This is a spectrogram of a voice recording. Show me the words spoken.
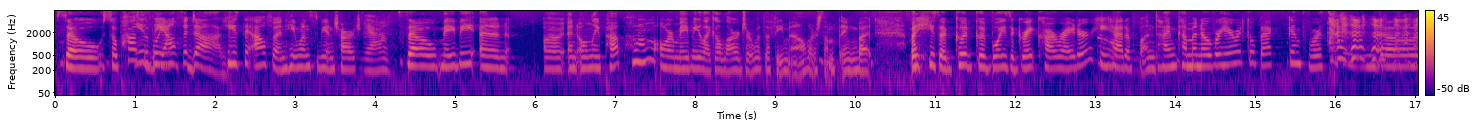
So, so possibly He's the alpha dog. He's the alpha, and he wants to be in charge. Yeah. So maybe an uh, an only pup home, or maybe like a larger with a female or something. But but he's a good good boy. He's a great car rider. He had a fun time coming over here. Would go back and forth to the windows,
